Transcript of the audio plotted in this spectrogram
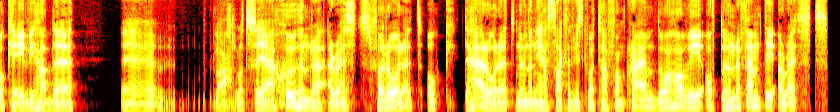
okej, vi hade eh, ja, låt säga 700 arrests förra året. Och det här året, nu när ni har sagt att vi ska vara tough on crime, då har vi 850 arrests.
